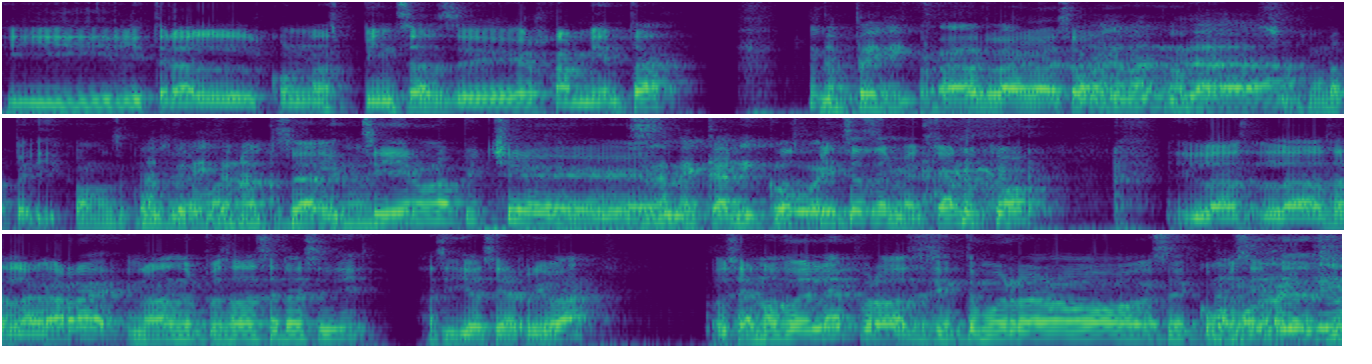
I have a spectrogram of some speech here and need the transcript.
Y literal, con unas pinzas de herramienta. Una perica. Ah, la, no, La- como una perica, no sé cómo Una se perica, llama. ¿no? O sea, ¿Cómo se sí, era una pinche... Es de mecánico, güey. pinzas de mecánico. y las, la, o sea, la agarra y nada más empezó a hacer así, así hacia arriba. O sea, no duele, pero se siente muy raro. O sea, ¿Cómo Como sientes?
